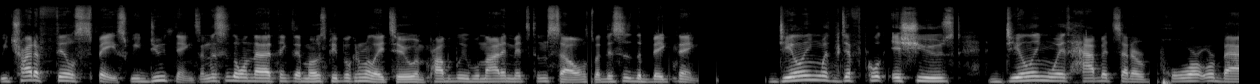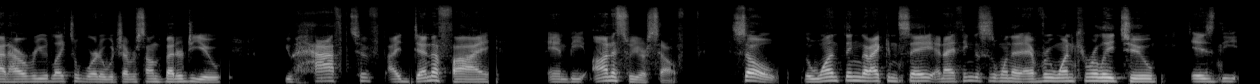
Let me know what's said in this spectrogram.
we try to fill space. We do things. And this is the one that I think that most people can relate to and probably will not admit to themselves, but this is the big thing. Dealing with difficult issues, dealing with habits that are poor or bad, however you'd like to word it, whichever sounds better to you, you have to identify and be honest with yourself. So, the one thing that I can say, and I think this is one that everyone can relate to, is the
